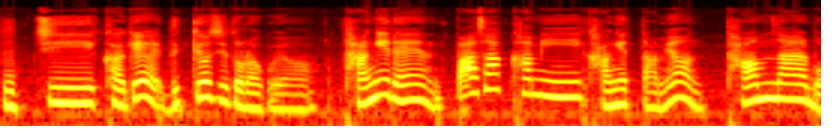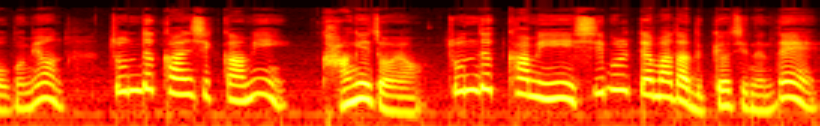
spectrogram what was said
묵직하게 느껴지더라고요. 당일엔 바삭함이 강했다면 다음날 먹으면 쫀득한 식감이 강해져요. 쫀득함이 씹을 때마다 느껴지는데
